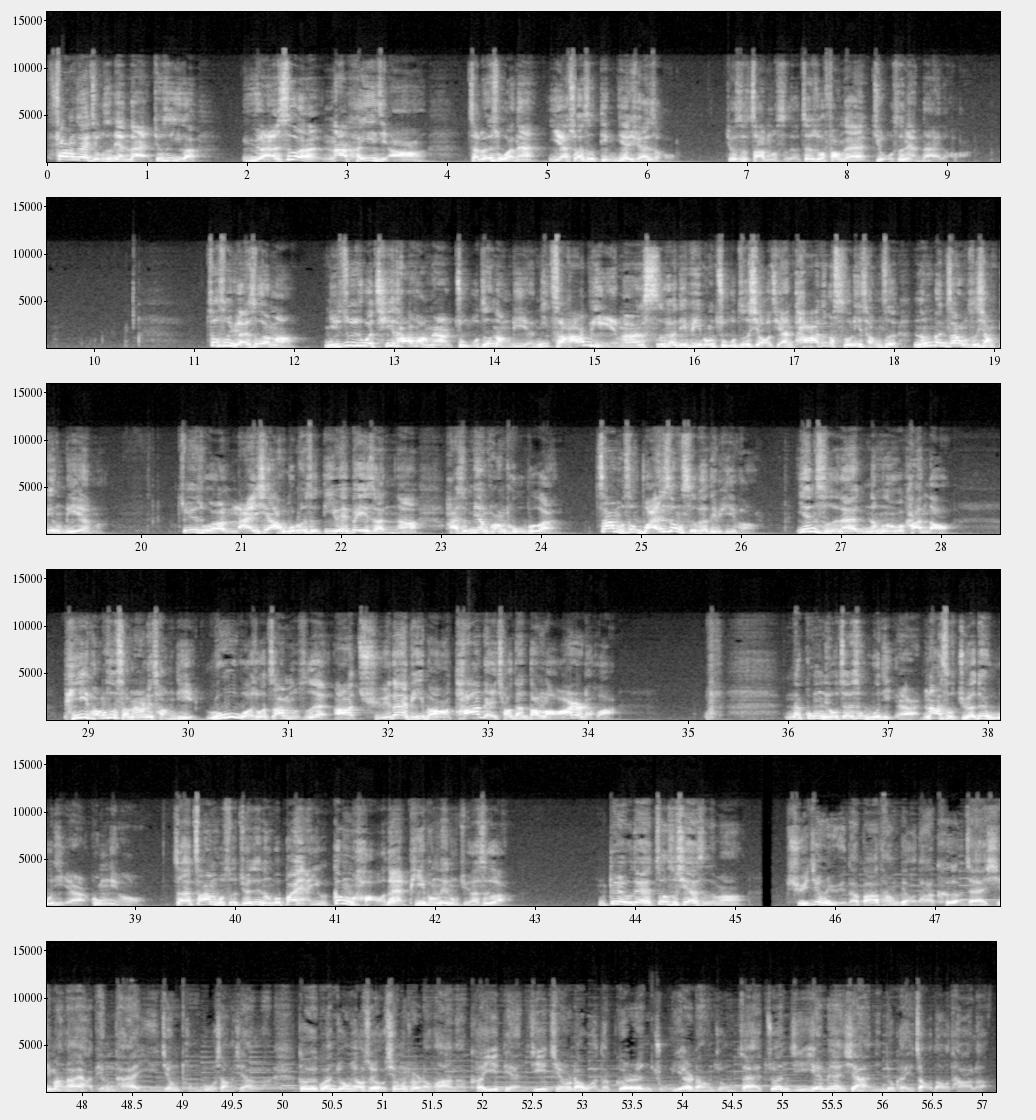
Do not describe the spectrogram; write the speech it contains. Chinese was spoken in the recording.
放在九十年代就是一个远射，那可以讲怎么说呢，也算是顶尖选手，就是詹姆斯。真说放在九十年代的话，这是远射吗？你至于说其他方面组织能力啊，你咋比嘛？斯科蒂皮蓬组织小前，他这个实力层次能跟詹姆斯相并列吗？所以说，篮下无论是低位背身呢，还是面框突破，詹姆斯完胜斯科蒂皮蓬。因此呢，你能不能够看到，皮蓬是什么样的成绩？如果说詹姆斯啊取代皮蓬，他给乔丹当老二的话，那公牛真是无解，那是绝对无解。公牛，詹詹姆斯绝对能够扮演一个更好的皮蓬那种角色，对不对？这是现实吗？徐静宇的八堂表达课在喜马拉雅平台已经同步上线了。各位观众要是有兴趣的话呢，可以点击进入到我的个人主页当中，在专辑页面下您就可以找到它了。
